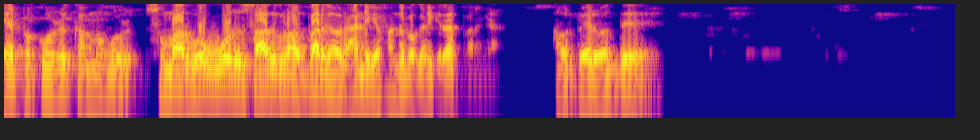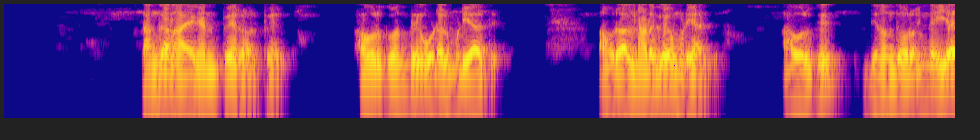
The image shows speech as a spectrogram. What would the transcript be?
கேப்பக்கூழ் கம்மங்கூழ் சுமார் ஒவ்வொரு சாதுகளும் அவர் பாருங்க அவர் ஆண்டிகேஃப் அந்த பக்கம் நிற்கிறார் பாருங்க. அவர் பேர் வந்து ரங்கநாயகன் பேர் அவர் பேர். அவருக்கு வந்து உடல் முடியாது. அவரால் நடக்கவே முடியாது. அவருக்கு தினந்தோறும் இந்த ஐயா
